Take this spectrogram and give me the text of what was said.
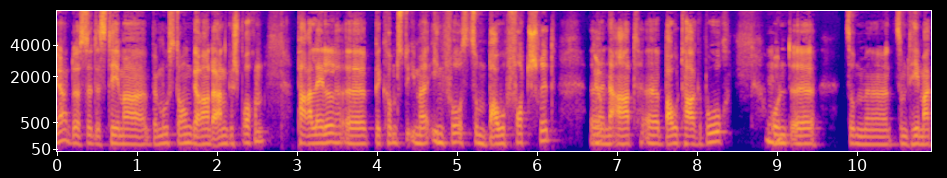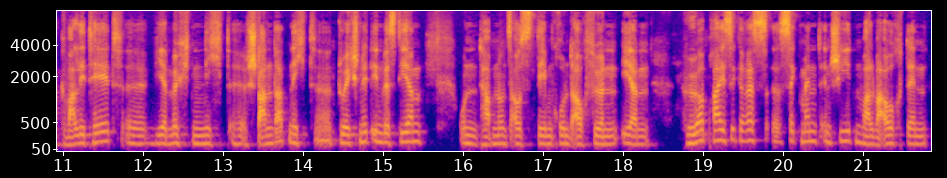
Ja, du hast ja das Thema Bemusterung gerade angesprochen. Parallel äh, bekommst du immer Infos zum Baufortschritt, äh, ja. eine Art äh, Bautagebuch. Mhm. Und äh, zum, äh, zum Thema Qualität. Äh, wir möchten nicht äh, Standard, nicht äh, Durchschnitt investieren und haben uns aus dem Grund auch für ein eher ein höherpreisigeres äh, Segment entschieden, weil wir auch den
